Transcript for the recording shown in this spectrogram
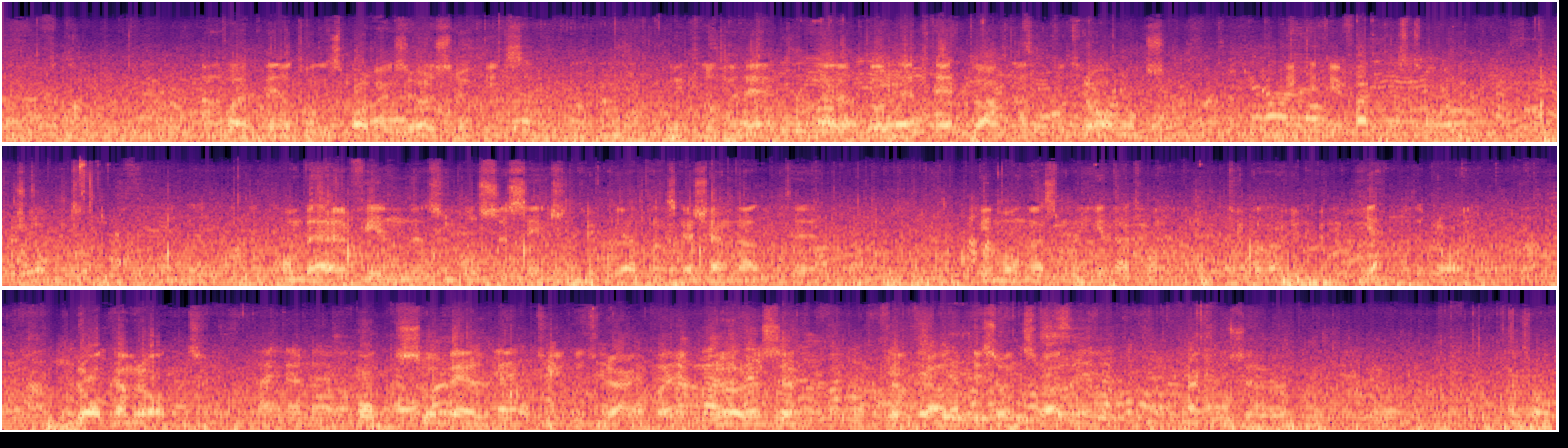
Han har varit med och tagit sparbanksrörelsen ur krisen. Och inte nog med det, han har vunnit ett och annat på trav också. Vilket vi faktiskt har förstått. Om det här är en film som Bosse ser så tycker jag att han ska känna att eh, det är många som har gillat honom. Tycker att han har gjort ett jättebra jobb. Bra kamrat. Också väldigt tydligt förankrad i vår rörelse. Framförallt i Sundsvall. Tack Bosse. Tack så mycket.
